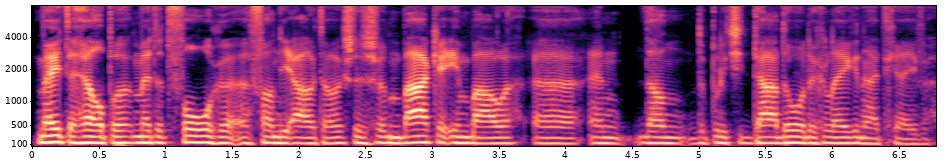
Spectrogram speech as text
mee te helpen met het volgen eh, van die auto's. Dus een baken inbouwen uh, en dan de politie daardoor de gelegenheid geven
